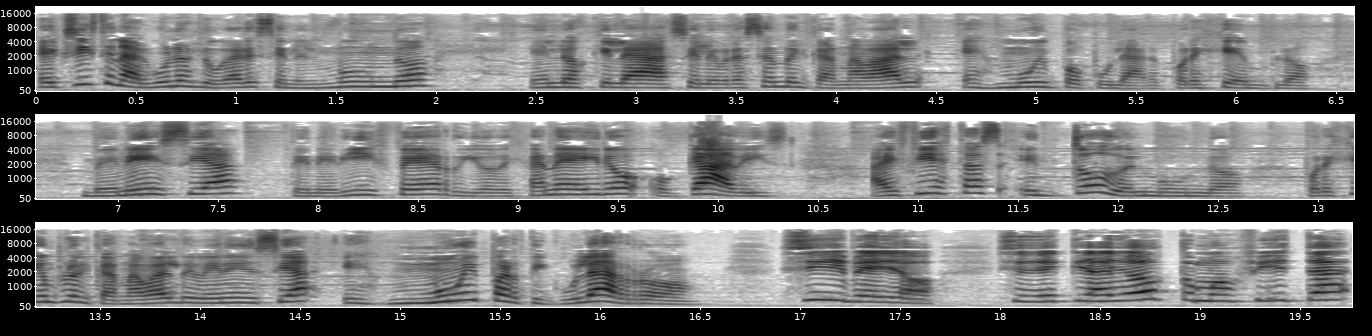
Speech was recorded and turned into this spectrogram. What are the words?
Existen algunos lugares en el mundo en los que la celebración del carnaval es muy popular. Por ejemplo, Venecia, Tenerife, Río de Janeiro o Cádiz. Hay fiestas en todo el mundo. Por ejemplo, el carnaval de Venecia es muy particular, Ro. Sí, pero se declaró como fiesta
